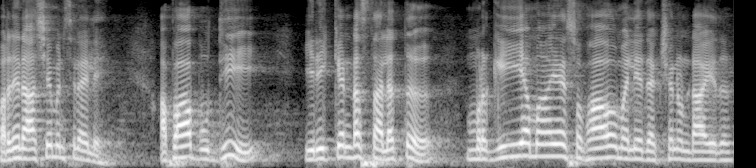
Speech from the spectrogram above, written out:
പറഞ്ഞ ആശയം മനസ്സിലായില്ലേ? അപ്പോൾ ആ ബുദ്ധി ഇരിക്കേണ്ട സ്ഥലത്ത് മൃഗീയമായ സ്വഭാവമല്ലേ ദക്ഷനുണ്ടായത്?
